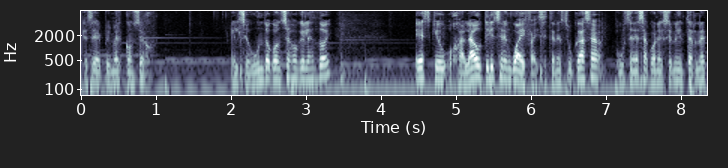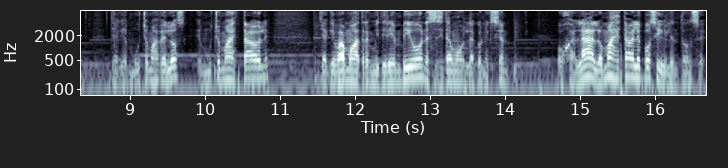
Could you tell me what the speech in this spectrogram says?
Ese es el primer consejo. El segundo consejo que les doy es que ojalá utilicen Wi-Fi. Si están en su casa, usen esa conexión a internet, ya que es mucho más veloz, es mucho más estable, ya que vamos a transmitir en vivo, necesitamos la conexión, ojalá lo más estable posible. Entonces,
